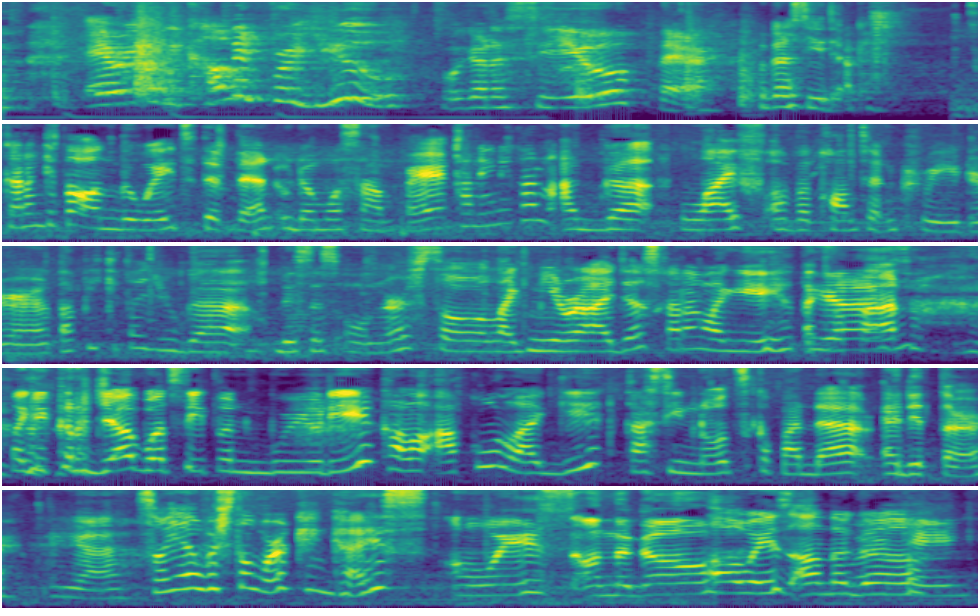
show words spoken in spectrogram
Ariel, we coming for you. We're gonna see you there. We're gonna see you there. Okay. Sekarang kita on the way to the event, udah mau sampai. Kan ini kan agak life of a content creator, tapi kita juga business owner. So like Mira aja sekarang lagi teketan, Yes. lagi kerja buat statement beauty. Kalau aku lagi kasih notes kepada editor. Yeah. So yeah, we're still working, guys. Always on the go. Always on the go. Working.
